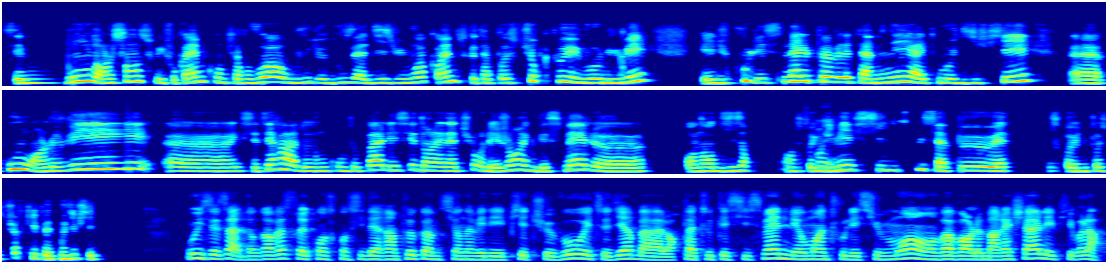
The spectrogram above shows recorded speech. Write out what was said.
c'est bon dans le sens où il faut quand même qu'on te revoie au bout de 12 à 18 mois quand même, parce que ta posture peut évoluer et du coup, les semelles peuvent être amenées à être modifiées euh, ou enlevées, euh, etc. Donc, on ne peut pas laisser dans la nature les gens avec des semelles euh, pendant 10 ans, entre guillemets, si, si ça peut être une posture qui peut être modifiée. Oui, c'est ça. Donc en fait, il faudrait qu'on se considère un peu comme si on avait des pieds de chevaux et de se dire, bah alors pas toutes les six semaines, mais au moins tous les six mois, on va voir le maréchal et puis voilà.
